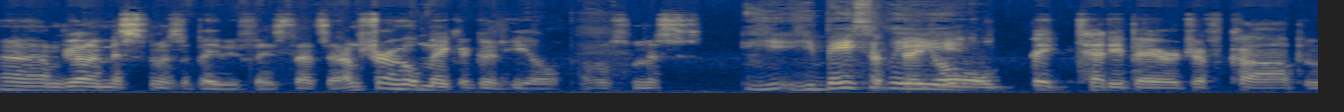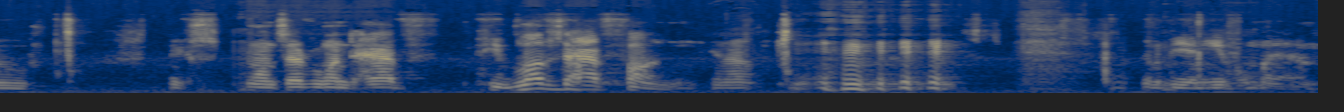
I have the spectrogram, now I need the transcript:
uh, I'm gonna miss him as a baby face. That's it. I'm sure he'll make a good heel. I'll just miss He, he the basically big old big teddy bear Jeff Cobb who makes, wants everyone to have. He loves to have fun. You know, he's gonna be an evil man.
